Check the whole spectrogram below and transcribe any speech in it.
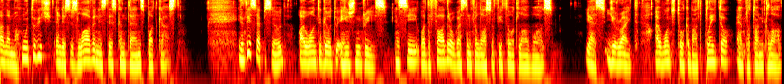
I'm Mahmutovic, and this is Love and Its Discontents podcast. In this episode, I want to go to ancient Greece and see what the father of Western philosophy thought love was. Yes, you're right, I want to talk about Plato and Platonic love.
